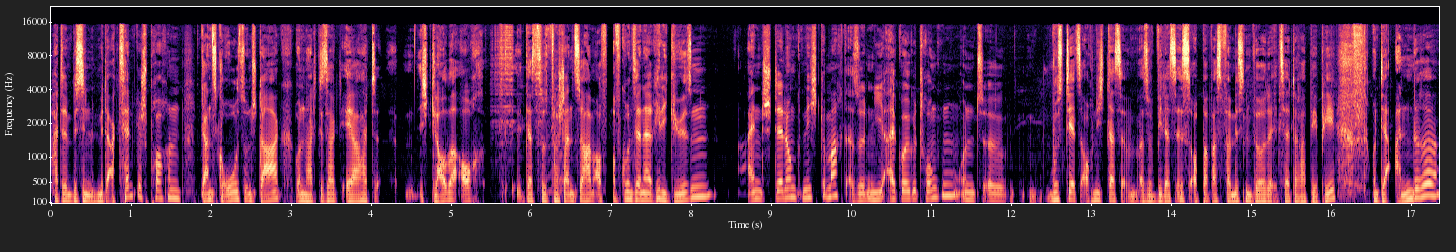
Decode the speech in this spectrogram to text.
hatte ein bisschen mit Akzent gesprochen, ganz groß und stark und hat gesagt, er hat, ich glaube auch, das zu verstanden zu haben, auf, aufgrund seiner religiösen Einstellung nicht gemacht, also nie Alkohol getrunken und äh, wusste jetzt auch nicht, dass, also wie das ist, ob er was vermissen würde, etc. pp. Und der andere,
